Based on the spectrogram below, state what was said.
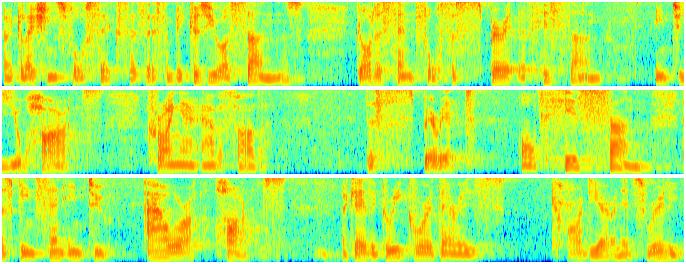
Galatians 4 6 says this, and because you are sons, God has sent forth the Spirit of His Son into your hearts, crying out, Abba, Father. The Spirit of His Son has been sent into our hearts. Okay, the Greek word there is cardia, and it's really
